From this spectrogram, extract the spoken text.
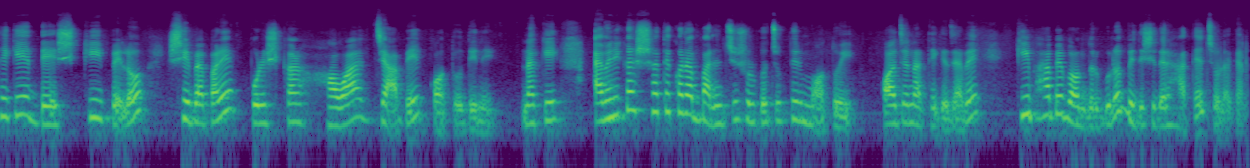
থেকে দেশ কি পেল সে ব্যাপারে পরিষ্কার হওয়া যাবে কতদিনে? নাকি আমেরিকার সাথে করা বাণিজ্য শুল্ক চুক্তির মতোই অজানা থেকে যাবে কীভাবে বন্দরগুলো বিদেশিদের হাতে চলে গেল?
